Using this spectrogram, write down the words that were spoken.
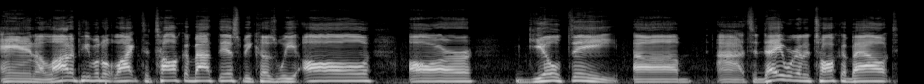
And a lot of people don't like to talk about this because we all are guilty. Um, uh, today we're going to talk about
